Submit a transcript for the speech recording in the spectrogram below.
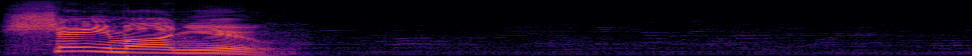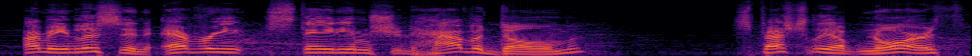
Shame on you. I mean, listen, every stadium should have a dome, especially up north,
